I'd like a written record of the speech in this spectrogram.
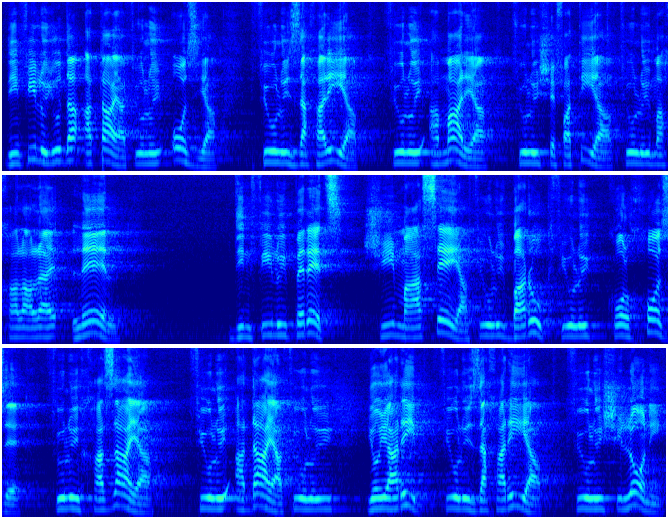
Din fiul lui Iuda, Ataia, fiul lui Ozia, fiul lui Zaharia, fiul lui Amaria, fiul lui Șefatia, fiul lui Mahalaleel, din fiul lui Pereț și Maaseia, fiul lui Baruc, fiul lui Colhoze, fiul lui Hazaia, fiul lui Adaia, fiul lui Ioiarib, fiul lui Zaharia, fiul lui Shiloni,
